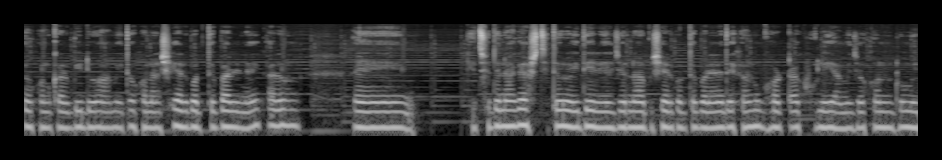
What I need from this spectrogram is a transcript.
তখনকার ভিডিও আমি তখন আর শেয়ার করতে পারি নাই। কারণ কিছুদিন আগে আসছি তো ঈদের এর জন্য আমি শেয়ার করতে পারি না। দেখুন, ঘরটা খুলে আমি যখন রুমে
